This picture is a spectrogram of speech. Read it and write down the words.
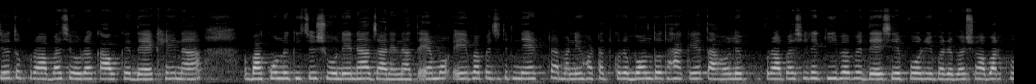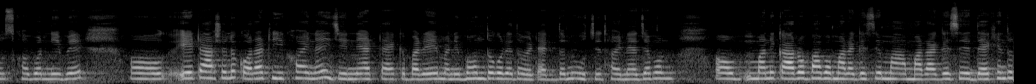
যেহেতু প্রবাসী ওরা কাউকে দেখে না বা কোনো কিছু শুনে না, জানে না এমন, এইভাবে যদি নেটটা মানে হঠাৎ করে বন্ধ থাকে, তাহলে প্রবাসীরা কীভাবে দেশের পরিবারে বা সবার খোঁজ খবর নেবে এটা আসলে করা ঠিক হয় নাই যে নেটটা একেবারে মানে বন্ধ করে দেওয়া, এটা একদমই উচিত হয় না যেমন মানে কারও বাবা মারা গেছে, মা মারা গেছে, দেখেন তো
